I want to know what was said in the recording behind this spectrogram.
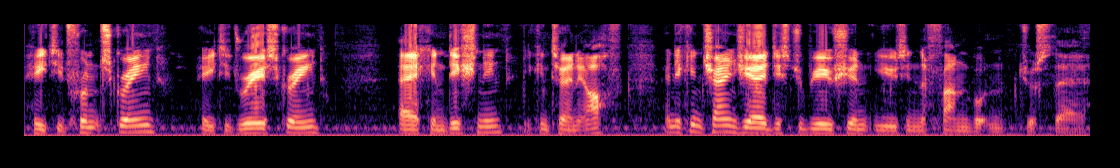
heated front screen, heated rear screen, air conditioning you can turn it off and you can change the air distribution using the fan button just there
